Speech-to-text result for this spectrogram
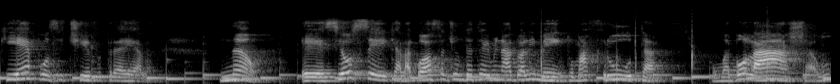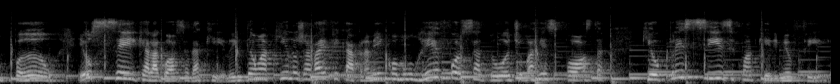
que é positivo para ela. Não. É, se eu sei que ela gosta de um determinado alimento, uma fruta, uma bolacha, um pão, eu sei que ela gosta daquilo. Então aquilo já vai ficar para mim como um reforçador de uma resposta que eu precise com aquele meu filho.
